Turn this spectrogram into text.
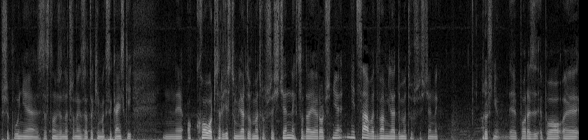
przypłynie ze Stanów Zjednoczonych z Zatoki Meksykańskiej około 40 miliardów metrów sześciennych, co daje rocznie niecałe 2 miliardy metrów sześciennych rocznie e, po, po e, e,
